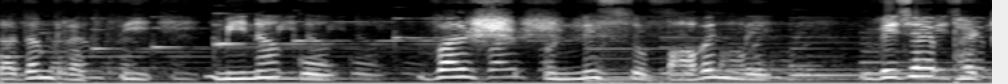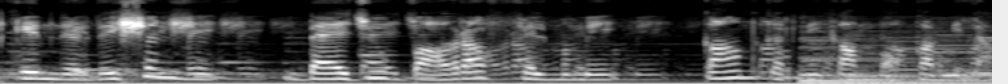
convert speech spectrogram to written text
कदम रखती मीना को वर्ष उन्नीस में विजय भट्ट के निर्देशन में बैजू बावरा फ़िल्म में काम करने का मौका मिला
